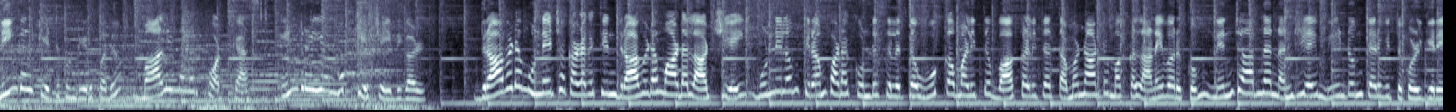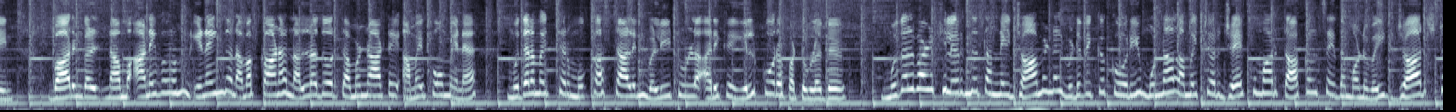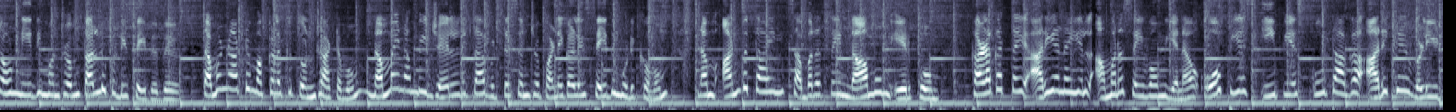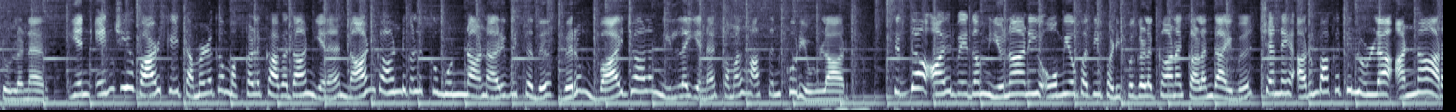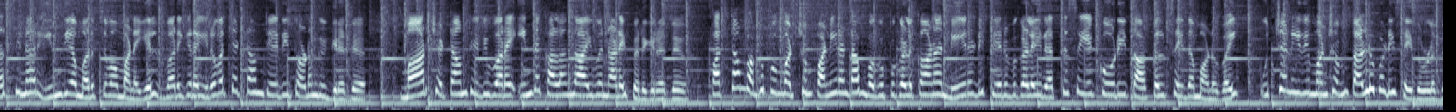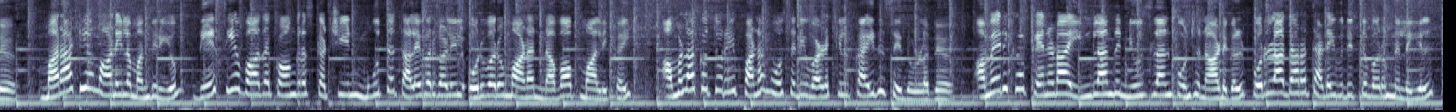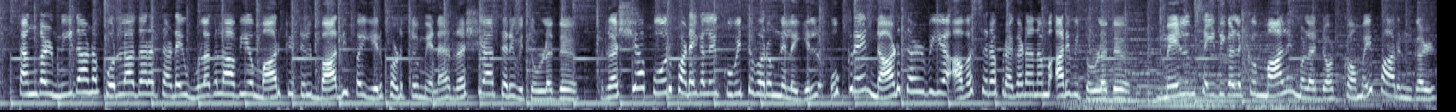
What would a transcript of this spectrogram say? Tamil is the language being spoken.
நீங்கள் கேட்டுக்கொண்டிருப்பது மாலைமலர் பாட்காஸ்ட் இன்றைய முக்கிய செய்திகள். திராவிட முன்னேற்ற கழகத்தின் திராவிட மாடல் ஆட்சியை முன்னிலும் திறம்பட கொண்டு செலுத்த ஊக்கமளித்து வாக்களித்த தமிழ்நாட்டு மக்கள் அனைவருக்கும் நெஞ்சார்ந்த நன்றியை மீண்டும் தெரிவித்துக் கொள்கிறேன். வாருங்கள் நாம் அனைவரும் இணைந்து நமக்கான நல்லதோர் தமிழ்நாட்டை அமைப்போம் என முதலமைச்சர் மு ஸ்டாலின் வெளியிட்டுள்ள அறிக்கையில் கூறப்பட்டுள்ளது. முதல் வழக்கிலிருந்து தன்னை ஜாமீனில் விடுவிக்க கோரி முன்னாள் அமைச்சர் ஜெயக்குமார் தாக்கல் செய்த மனுவை ஜார்ஜ் டவுன் நீதிமன்றம் தள்ளுபடி செய்தது. தமிழ்நாட்டு மக்களுக்கு தொன்றாட்டவும் நம்மை நம்பி ஜெயலலிதா விட்டு சென்ற பணிகளை செய்து முடிக்கவும் நம் அன்பு தாயின் சபதத்தை நாமும் ஏற்போம். கழகத்தை அரியணையில் அமர செய்வோம் என ஓபிஎஸ் இபிஎஸ் கூட்டாக அறிக்கை வெளியிட்டுள்ளனர். என் எஞ்சிய வாழ்க்கை தமிழக மக்களுக்காக தான் என நான்கு ஆண்டுகளுக்கு முன் நான் அறிவித்தது வெறும் வாய்ஜாலம் இல்லை என கமல்ஹாசன் கூறியுள்ளார். சித்தா ஆயுர்வேதம் யுனானி ஓமியோபதி படிப்புகளுக்கான கலந்தாய்வு சென்னை அரும்பாக்கத்தில் உள்ள அண்ணா அரசினர் இந்திய மருத்துவமனையில் வருகிற இருபத்தெட்டாம் தேதி தொடங்குகிறது. மார்ச் எட்டாம் தேதி வரை இந்த கலந்தாய்வு நடைபெறுகிறது. பத்தாம் வகுப்பு மற்றும் பன்னிரெண்டாம் வகுப்புகளுக்கான நேரடி தேர்வுகளை ரத்து செய்ய கோரி தாக்கல் செய்த மனுவை உச்சநீதிமன்றம் தள்ளுபடி செய்துள்ளது. மராட்டிய மாநில மந்திரியும் தேசியவாத காங்கிரஸ் கட்சியின் மூத்த தலைவர்களில் ஒருவருமான நவாப் மாலிக்கை அமலாக்கத்துறை பண மோசடி வழக்கில் கைது செய்துள்ளது. அமெரிக்கா கனடா இங்கிலாந்து நியூசிலாந்து போன்ற நாடுகள் பொருளாதார தடை விதித்து வரும் நிலையில் தங்கள் மீதான பொருளாதார தடை உலகளாவிய மார்க்கெட்டில் பாதிப்பை ஏற்படுத்தும் என ரஷ்யா தெரிவித்துள்ளது. ரஷ்யா போர் படைகளை குவித்து வரும் நிலையில் உக்ரைன் நாடு தழுவிய அவசர பிரகடனம் அறிவித்துள்ளது. மேலும் செய்திகளுக்கு மாலைமலர் டாட் காமை பாருங்கள்.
